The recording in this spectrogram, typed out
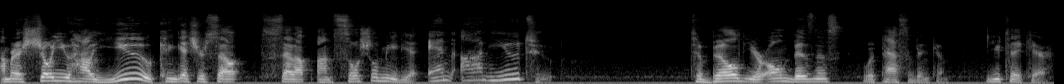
I'm going to show you how you can get yourself set up on social media and on YouTube to build your own business with passive income. You take care.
